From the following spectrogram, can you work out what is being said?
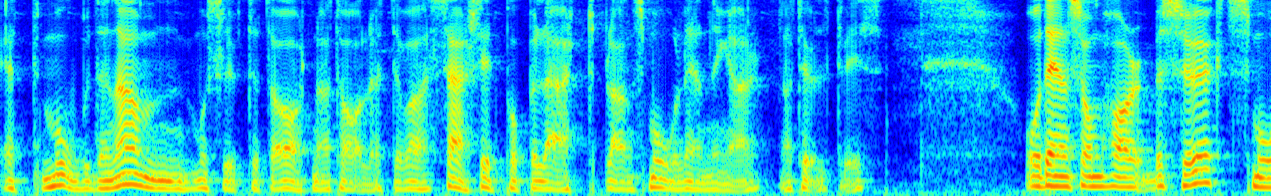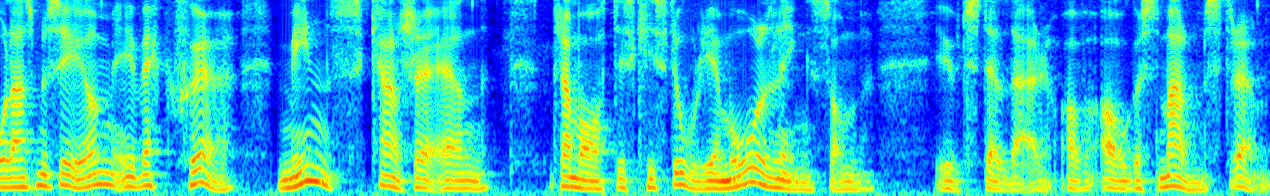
ett modenamn mot slutet av 1800-talet. Det var särskilt populärt bland smålänningar naturligtvis. Och den som har besökt Smålands museum i Växjö minns kanske en dramatisk historiemålning som är utställd där av August Malmström.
